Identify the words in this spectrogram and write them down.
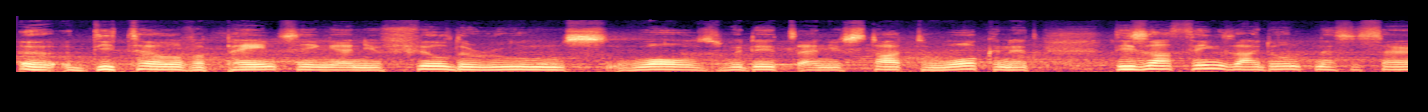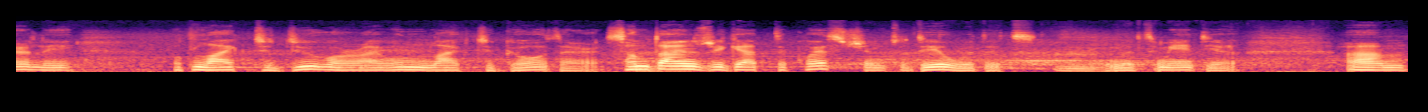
a detail of a painting and you fill the room's walls with it and you start to walk in it. These are things I don't necessarily would like to do or I wouldn't like to go there. Sometimes we get the question to deal with it mm. with media. Um,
